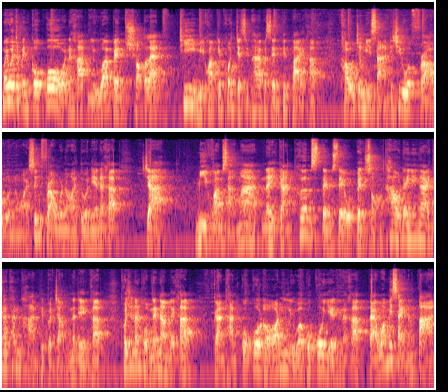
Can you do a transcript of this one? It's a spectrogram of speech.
ไม่ว่าจะเป็นโกโก้นะครับหรือว่าเป็นช็อกโกแลตที่มีความเข้มข้น 75%ขึ้นไปครับเขาจะมีสารที่ชื่อว่าฟลาโวนอยด์ซึ่งฟลาโวนอยด์ตัวนี้นะครับจะมีความสามารถในการเพิ่มสเต็มเซลล์เป็น 2 เท่าได้ง่าย ๆ ถ้าท่านทานเป็นประจำนั่นเองครับ เพราะฉะนั้นผมแนะนำเลยครับ การทานโกโก้ร้อนหรือว่าโกโก้เย็นนะครับ แต่ว่าไม่ใส่น้ำตาล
